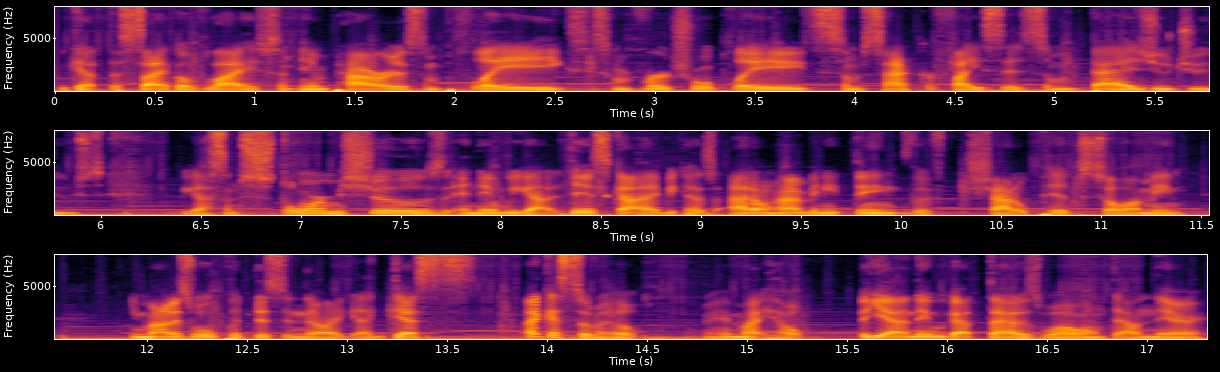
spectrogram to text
we got the Cycle of Life, some Empowers, some Plagues, some Virulent Plagues, some Sacrifices, some Bad Jujus. We got some Storm shields, and then we got this guy because I don't have anything with Shadow Pips, so I mean, you might as well put this in there. I, I guess I guess it'll help. It might help. But yeah, and then we got that as well down there.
